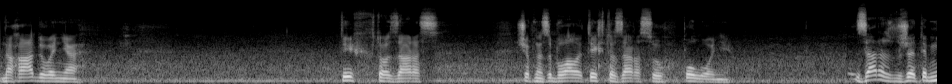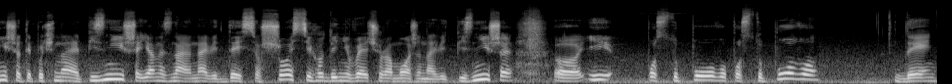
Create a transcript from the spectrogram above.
нагадування тих, хто зараз, щоб не забували тих, хто зараз у полоні. Зараз вже темнішати починає пізніше. Я не знаю, навіть десь о 6 годині вечора, може навіть пізніше. Е, І поступово, поступово день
